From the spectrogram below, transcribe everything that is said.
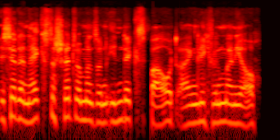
ist ja der nächste Schritt, wenn man so einen Index baut, eigentlich will man ja auch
